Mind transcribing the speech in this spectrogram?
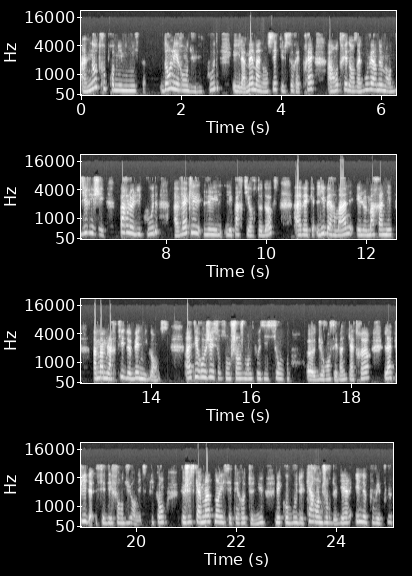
un autre Premier ministre dans les rangs du Likoud et il a même annoncé qu'il serait prêt à entrer dans un gouvernement dirigé par le Likoud avec les, partis orthodoxes, avec Lieberman et le Mahane Amamlarti de Benny. Interrogé sur son changement de position euh, durant ces 24 heures, Lapide s'est défendu en expliquant que jusqu'à maintenant il s'était retenu, mais qu'au bout de 40 jours de guerre, il ne pouvait plus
